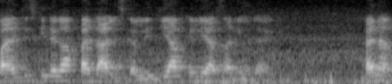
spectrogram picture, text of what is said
पैंतीस की जगह पैंतालीस कर लीजिए, आपके लिए आसानी हो जाएगी। है ना?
